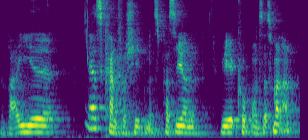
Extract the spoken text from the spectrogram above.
weil es kann Verschiedenes passieren. Wir gucken uns das mal an.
